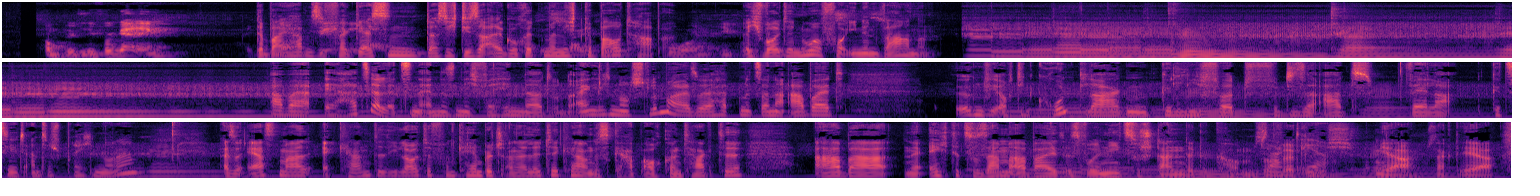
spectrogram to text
Dabei haben sie vergessen, dass ich diese Algorithmen nicht gebaut habe. Ich wollte nur vor ihnen warnen. Aber er hat es ja letzten Endes nicht verhindert und eigentlich noch schlimmer. Also er hat mit seiner Arbeit irgendwie auch die Grundlagen geliefert für diese Art Wähler gezielt anzusprechen, oder? Also erstmal, er kannte die Leute von Cambridge Analytica und es gab auch Kontakte, aber eine echte Zusammenarbeit ist wohl nie zustande gekommen, so sagt wirklich. Er. Ja, sagt er.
